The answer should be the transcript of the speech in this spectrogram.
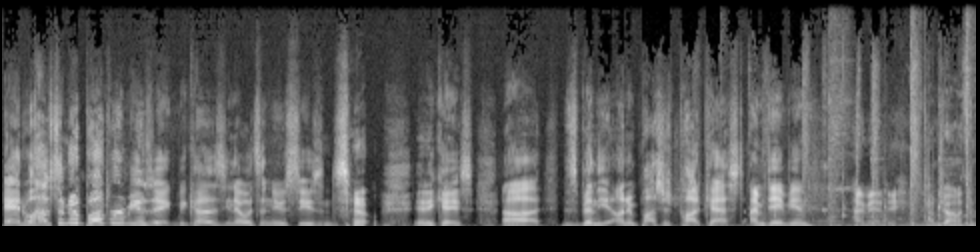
And we'll have some new bumper music because, you know, it's a new season. So, in any case, uh, this has been the Unimposters Podcast. I'm Davian. I'm Andy. I'm Jonathan.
